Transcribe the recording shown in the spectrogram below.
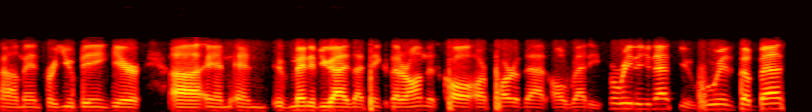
Um, and for you being here, uh, and and many of you guys I think that are on this call are part of that already. Marita Ionescu, who is the best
